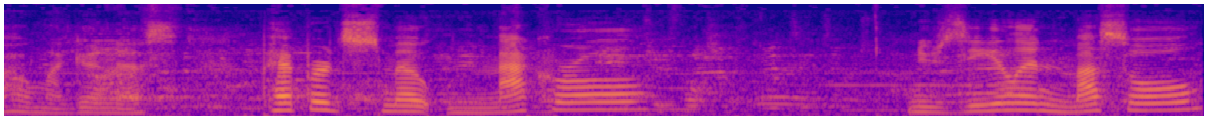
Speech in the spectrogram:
oh my goodness, peppered smoked mackerel, New Zealand mussel,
